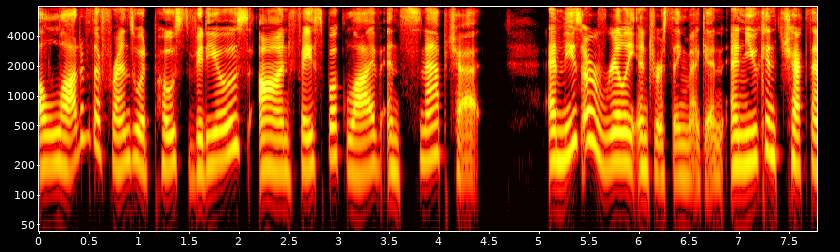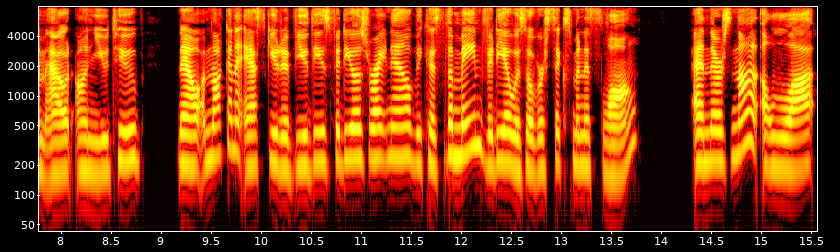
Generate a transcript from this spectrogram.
a lot of the friends would post videos on Facebook Live and Snapchat. And these are really interesting, Meghan, and you can check them out on YouTube. Now, I'm not going to ask you to view these videos right now because the main video is over six minutes long and there's not a lot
